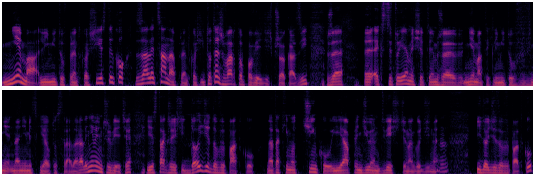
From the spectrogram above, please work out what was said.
nie ma limitów prędkości, jest tylko zalecana prędkość. I to też warto powiedzieć przy okazji, że e, ekscytujemy się tym, że nie ma tych limitów w nie, na niemieckich autostradach, ale nie wiem, czy wiecie, jest tak, że jeśli dojdzie do wypadku na takim odcinku i ja pędziłem 200 na godzinę, Mhm. i dojdzie do wypadku,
